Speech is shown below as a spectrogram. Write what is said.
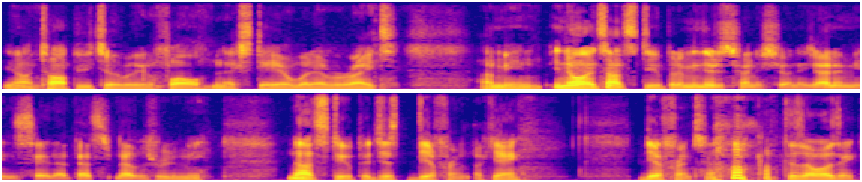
you know, on top of each other, they're gonna fall next day or whatever, right? I mean, you know, it's not stupid. I mean, they're just trying to show age. I didn't mean to say that. That's that was rude to me. Not stupid, just different. Okay, different. Because I was like,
